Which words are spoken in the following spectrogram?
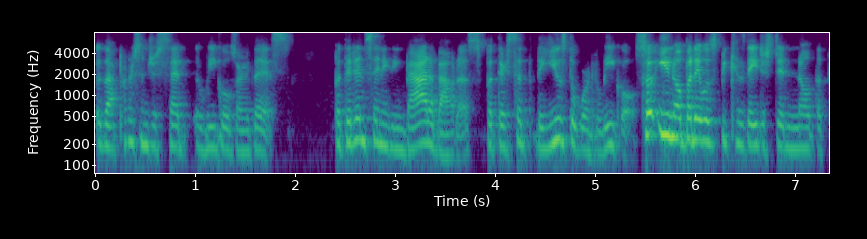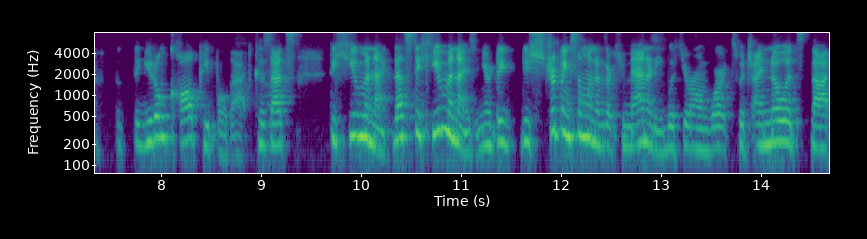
that person just said illegals are this but they didn't say anything bad about us but they said they used the word illegal so you know but it was because they just didn't know that, the, you don't call people that because that's the humanize that's dehumanizing. You're, de- stripping someone of their humanity with your own words which i know it's not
